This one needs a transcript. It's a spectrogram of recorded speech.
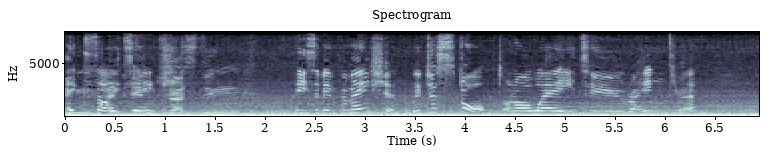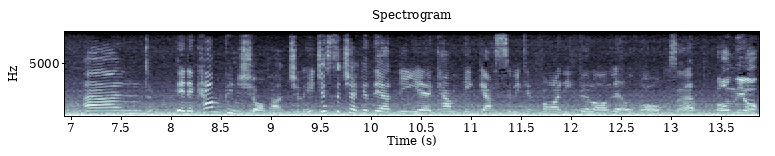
Exciting. Exciting. Interesting. piece of information. We've just stopped on our way to Rovinj and in a camping shop actually, just to check if they had any uh, camping gas so we can finally fill our little bottles up. On the off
